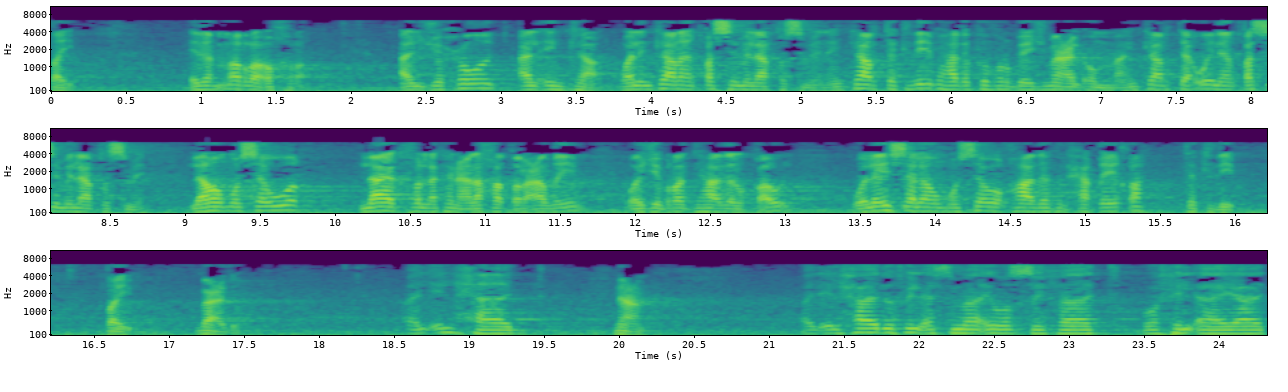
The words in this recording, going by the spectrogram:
طيب. إذا مرة أخرى. الجحود الإنكار. والإنكار ينقسم إلى قسمين. إنكار تكذيب هذا كفر بإجماع الأمة. إنكار تأويل ينقسم إلى قسمين. له مسوق لا يكفر لكن على خطر عظيم. ويجب رد هذا القول. وليس له مسوق هذا في الحقيقة تكذيب. طيب. بعده. الإلحاد. نعم. الإلحاد في الأسماء والصفات وفي الآيات.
